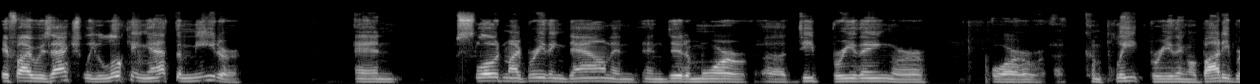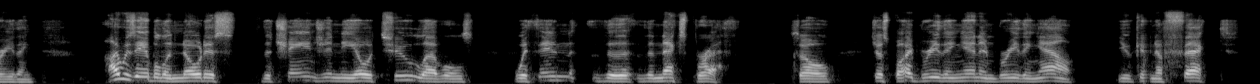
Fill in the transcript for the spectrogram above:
If I was actually looking at the meter and slowed my breathing down and, and did a more uh, deep breathing or, or complete breathing or body breathing, I was able to notice the change in the O2 levels within the, the next breath. So just by breathing in and breathing out, you can affect,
